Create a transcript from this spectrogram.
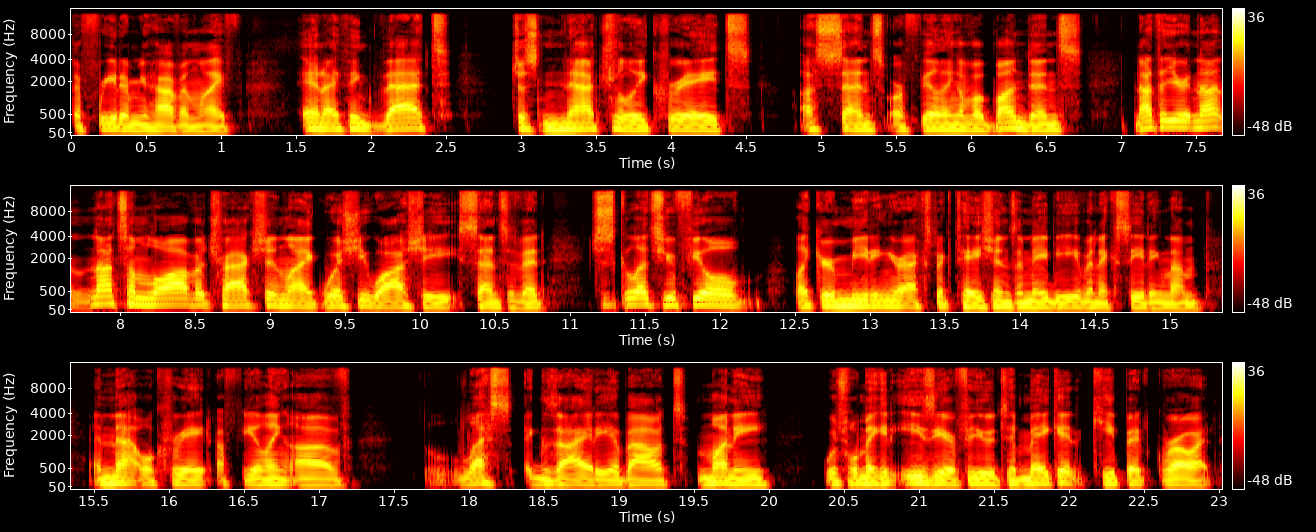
the freedom you have in life. And I think that just naturally creates a sense or feeling of abundance. Not that you're not not some law of attraction like wishy-washy sense of it. Just lets you feel like you're meeting your expectations and maybe even exceeding them. And that will create a feeling of less anxiety about money, which will make it easier for you to make it, keep it, grow it.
